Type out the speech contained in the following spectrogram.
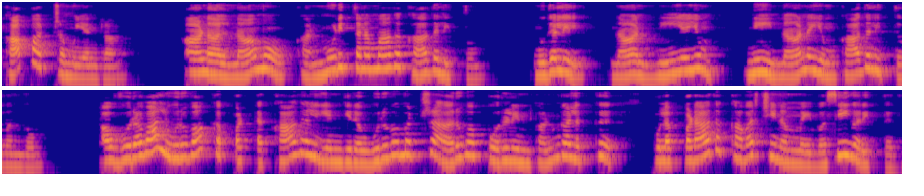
காப்பாற்ற முயன்றான். ஆனால் நாமோ கண்மூடித்தனமாக காதலித்தோம். முதலில் நான் நீயையும் நீ நானையும் காதலித்து வந்தோம். அவ்வுறவால் உருவாக்கப்பட்ட காதல் என்கிற உருவமற்ற அருவப் பொருளின் கண்களுக்கு புலப்படாத கவர்ச்சி நம்மை வசீகரித்தது.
